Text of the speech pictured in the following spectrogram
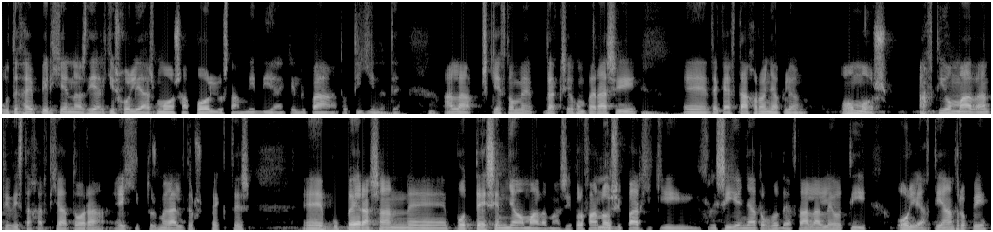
ούτε θα υπήρχε ένας διαρκής σχολιασμός από όλους τα media κλπ. το τι γίνεται. Αλλά σκέφτομαι, εντάξει, έχουν περάσει ε, 17 χρόνια πλέον. Όμως, αυτή η ομάδα, αν τη δεις στα χαρτιά τώρα, έχει τους μεγαλύτερους παίκτες ε, που πέρασαν ε, ποτέ σε μια ομάδα μαζί. Προφανώς υπάρχει και η χρυσή γενιά του 87, αλλά λέω ότι όλοι αυτοί οι άνθρωποι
